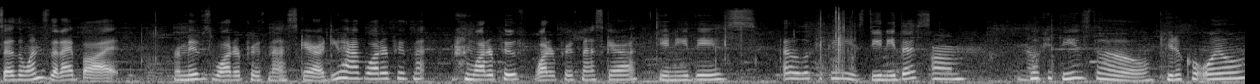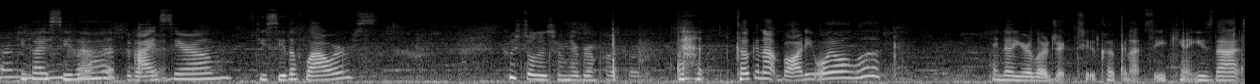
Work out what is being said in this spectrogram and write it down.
So the ones that I bought removes waterproof mascara. Do you have waterproof ma waterproof waterproof mascara? Do you need these? Oh, look at these. Do you need this? Um, no. Look at these though. Cuticle oil. Do you guys see that? That's a good Eye serum. Do you see the flowers? Who stole this from their grandpa's party? coconut body oil. Look. I know you're allergic to coconut, so you can't use that.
